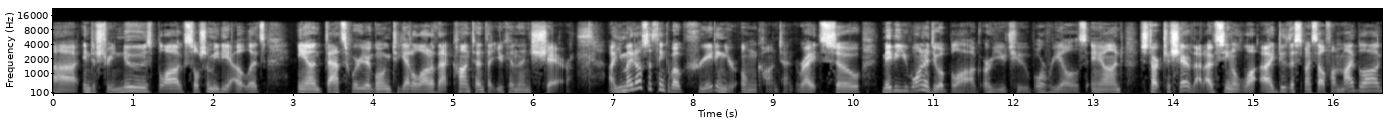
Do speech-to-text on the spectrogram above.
uh, industry news, blogs, social media outlets, and that's where you're going to get a lot of that content that you can then share. Uh, you might also think about creating your own content, right? So maybe you want to do a blog or YouTube or Reels and start to share that. I've seen a lot, I do this myself on my blog.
